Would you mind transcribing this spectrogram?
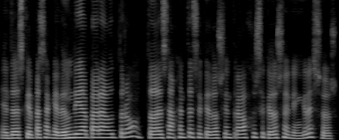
Entonces, ¿qué pasa? Que de un día para otro toda esa gente se quedó sin trabajo y se quedó sin ingresos.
